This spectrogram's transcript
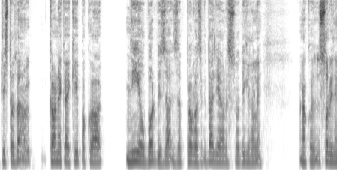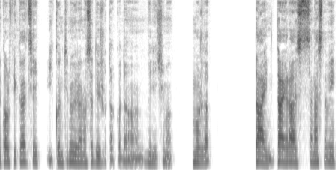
čisto kao neka ekipa koja nije u borbi za, za prolazak dalje, ali su odigrali onako solidne kvalifikacije i kontinuirano se dižu, tako da vidjet ćemo možda taj, taj rast se nastavi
